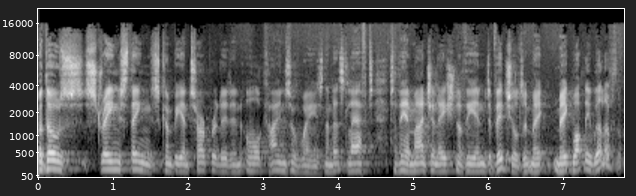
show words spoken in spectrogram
But those strange things can be interpreted in all kinds of ways, and it's left to the imagination of the individual to make, make what they will of them.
